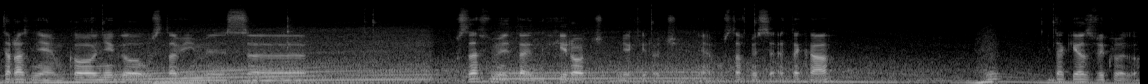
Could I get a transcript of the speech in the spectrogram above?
I teraz nie wiem, koło niego ustawimy z... Ustawmy ten Hirochi, nie Hirochi, nie ustawmy sobie ETK. I takiego zwykłego.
